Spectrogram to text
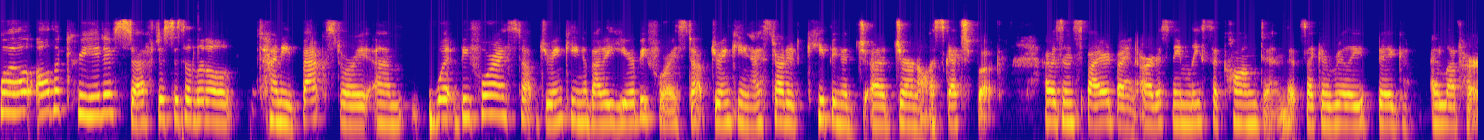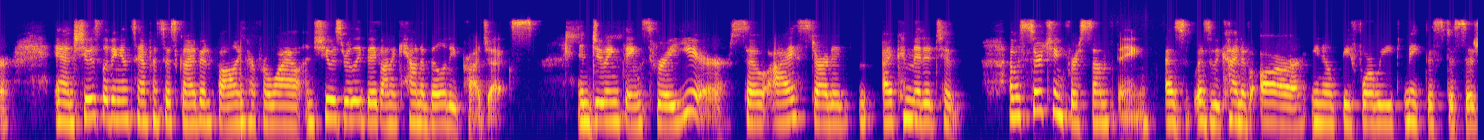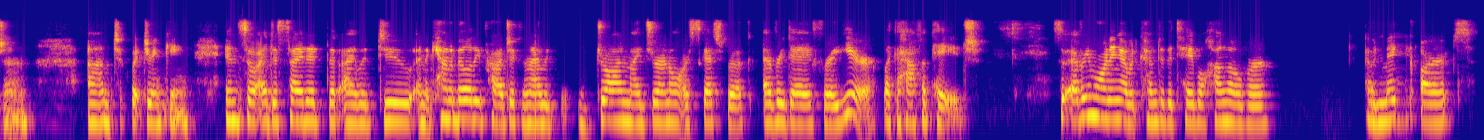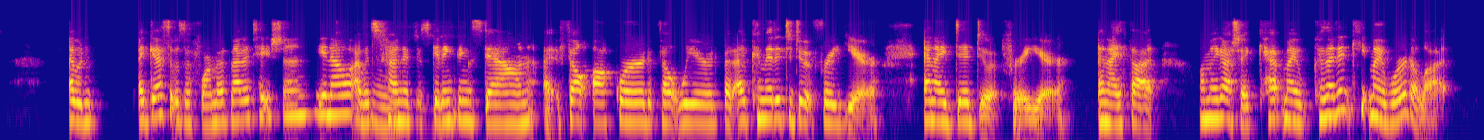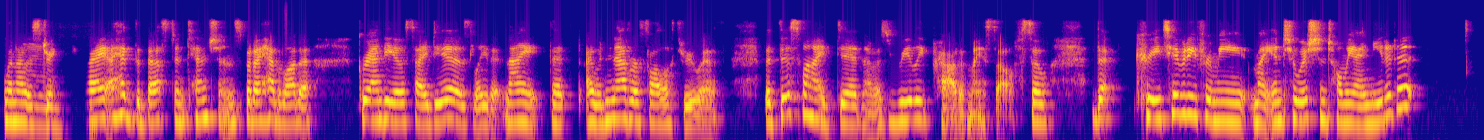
Well, all the creative stuff, just as a little tiny backstory. Um, what before I stopped drinking, about a year before I stopped drinking, I started keeping a, a journal, a sketchbook. I was inspired by an artist named Lisa Congdon. That's like a really big. I love her, and she was living in San Francisco. I've been following her for a while, and she was really big on accountability projects and doing things for a year. So I started. I committed to I was searching for something, as as we kind of are, you know, before we make this decision um, to quit drinking. And so I decided that I would do an accountability project, and I would draw in my journal or sketchbook every day for a year, like a half a page. So every morning I would come to the table hungover. I would make art. I would, I guess it was a form of meditation. You know, I was mm. kind of just getting things down. It felt awkward. It felt weird, but I committed to do it for a year. And I did do it for a year. And I thought, oh my gosh, I kept my, because I didn't keep my word a lot when I was mm. drinking, right? I had the best intentions, but I had a lot of grandiose ideas late at night that I would never follow through with. But this one I did, and I was really proud of myself. So, the creativity for me, my intuition told me I needed it.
